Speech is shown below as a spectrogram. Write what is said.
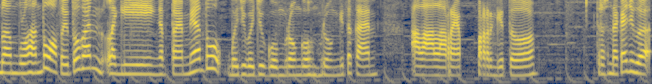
90-an tuh waktu itu kan lagi ngetrennya tuh baju-baju gombrong-gombrong gitu kan ala-ala rapper gitu. Terus mereka juga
